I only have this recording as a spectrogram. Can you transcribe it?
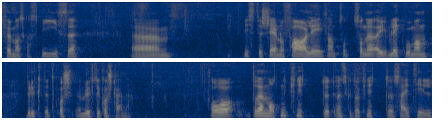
før man skal spise, eh, hvis det skjer noe farlig. Så, sånne øyeblikk hvor man brukte, kors, brukte, korstegnet. Og på den måten knyttet, ønsket å knytte seg til,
